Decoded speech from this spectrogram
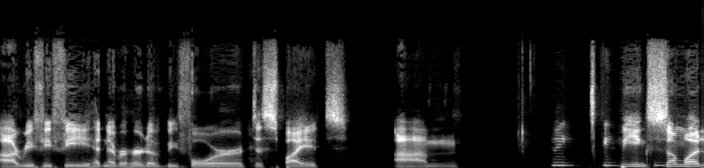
Uh, Rififi had never heard of before, despite um, being somewhat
